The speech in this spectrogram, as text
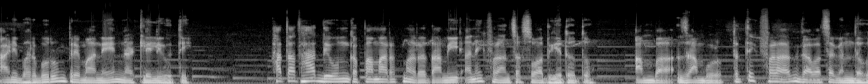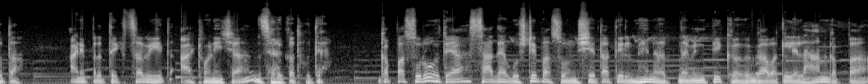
आणि भरभरून प्रेमाने नटलेली होती. हातात हात देऊन गप्पा मारत मारत आम्ही अनेक फळांचा स्वाद घेत होतो. आंबा जांभूळ प्रत्येक फळात गावाचा गंध होता आणि प्रत्येक चवीत आठवणीच्या झळकत होत्या. गप्पा सुरू होत्या साध्या गोष्टीपासून शेतातील मेहनत नवीन पिकं गावातले लहान गप्पा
